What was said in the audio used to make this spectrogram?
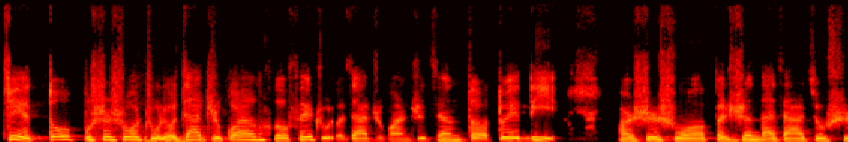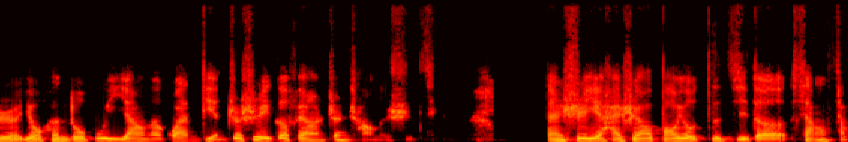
这也都不是说主流价值观和非主流价值观之间的对立，而是说本身大家就是有很多不一样的观点，这是一个非常正常的事情。但是也还是要保有自己的想法。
